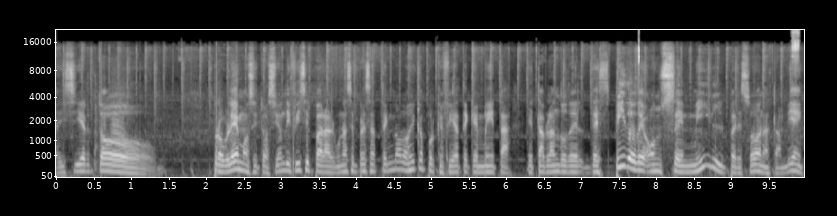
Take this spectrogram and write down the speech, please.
hay cierto problema o situación difícil para algunas empresas tecnológicas porque fíjate que Meta está hablando del despido de 11 mil personas también.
